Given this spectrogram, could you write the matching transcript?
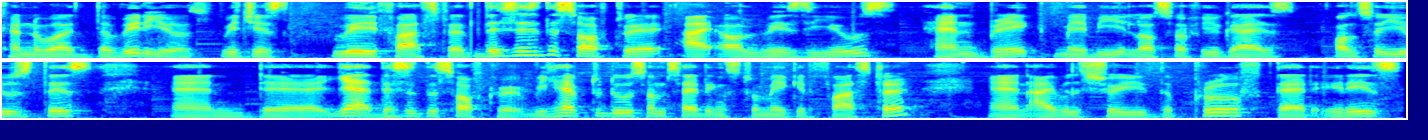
convert the videos which is way faster. This is the software I always use Handbrake. Maybe lots of you guys also use this and uh, yeah this is the software. We have to do some settings to make it faster and I will show you the proof that it is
